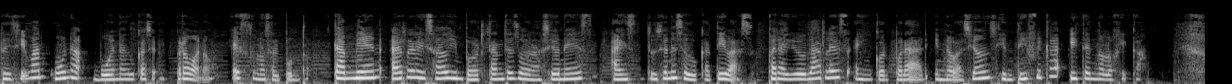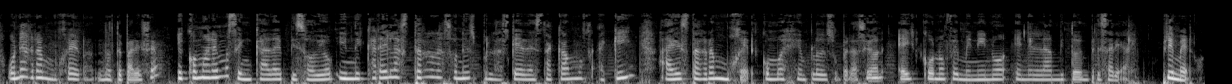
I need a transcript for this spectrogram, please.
reciban una buena educación. Pero bueno, esto no es el punto. También ha realizado importantes donaciones a instituciones educativas para ayudarles a incorporar innovación científica y tecnológica. Una gran mujer, ¿no te parece? Y como haremos en cada episodio, indicaré las tres razones por las que destacamos aquí a esta gran mujer como ejemplo de superación e icono femenino en el ámbito empresarial. Primero,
